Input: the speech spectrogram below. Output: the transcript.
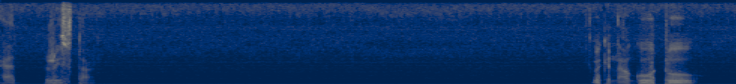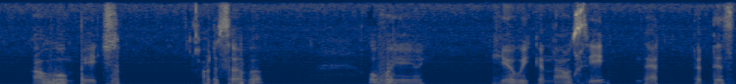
and restart. We can now go to our home page of the server. Over here here we can now see that the disk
